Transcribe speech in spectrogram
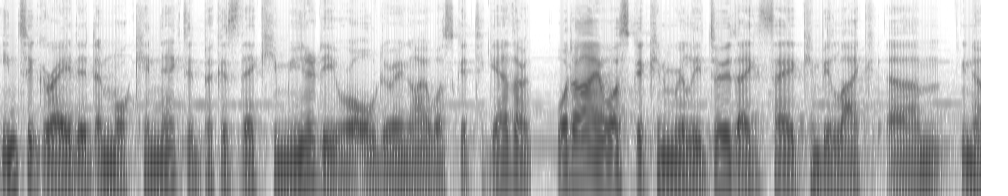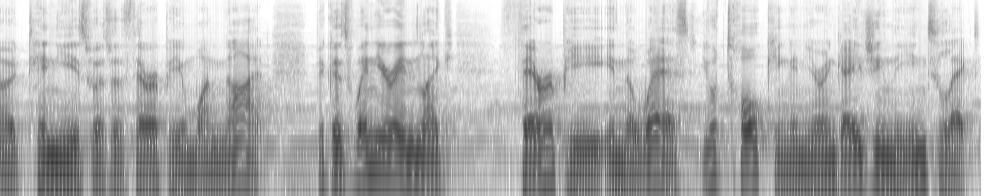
integrated and more connected because their community were all doing ayahuasca together. What ayahuasca can really do, they say it can be like, um, you know, 10 years worth of therapy in one night. Because when you're in like therapy in the West, you're talking and you're engaging the intellect,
